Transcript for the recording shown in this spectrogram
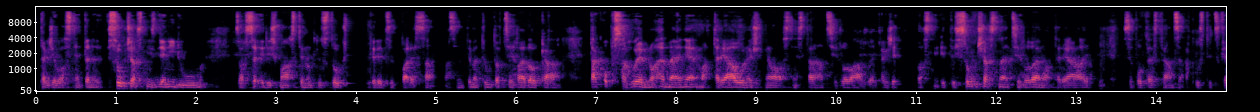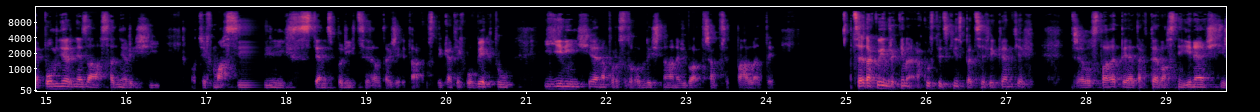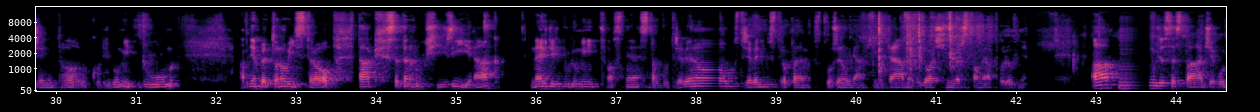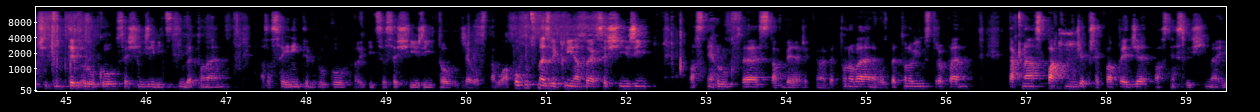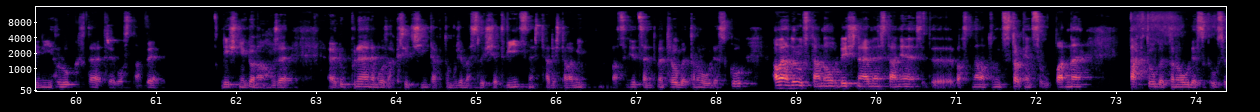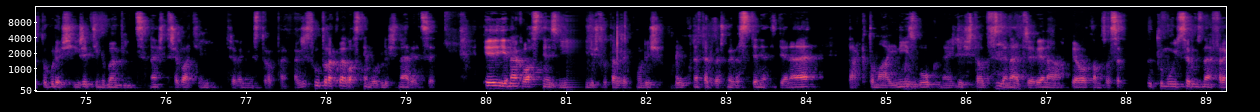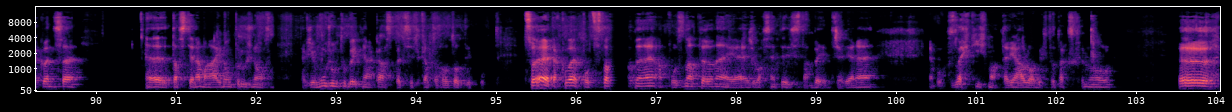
takže vlastně ten současný zděný dům, zase i když má stěnu tlustou 40-50 cm, ta cihla je velká, tak obsahuje mnohem méně materiálu, než měla vlastně stará cihlová zde. Takže vlastně i ty současné cihlové materiály se po té stránce akustické poměrně zásadně liší od těch masivních stěn z plných cihel, takže i ta akustika těch objektů jiných je naprosto odlišná, než byla třeba před pár lety. Co je takovým, řekněme, akustickým specifikem těch dřevostaveb je, tak to je vlastně jiné šíření toho hluku. Když budu mít dům a v něm betonový strop, tak se ten hluk šíří jinak, než když budu mít vlastně stavbu dřevěnou, s dřevěným stropem, stvořenou nějakými trámy, izolačními vrstvami a podobně. A může se stát, že určitý typ hluku se šíří víc tím betonem a zase jiný typ hluku více se šíří tou dřevostavou. A pokud jsme zvyklí na to, jak se šíří vlastně hluk v té stavbě, řekněme betonové nebo s betonovým stropem, tak nás pak může překvapit, že vlastně slyšíme jiný hluk v té dřevostavbě. Když někdo nahoře dupne nebo zakřičí, tak to můžeme slyšet víc, než třeba, když tam mít 20 cm betonovou desku. Ale na druhou stranu, když na jedné straně eh, vlastně na tom strop něco upadne, tak tou betonovou deskou se to bude šířit tím domem víc, než třeba tím dřevěným stropem. Takže jsou to takové vlastně odlišné věci. I jinak vlastně zní, když to tak řeknu, když bouknete dveřmi ve stěně zděné, tak to má jiný zvuk, než když ta stěna je dřevěná. Jo, tam zase utlumují se různé frekvence, eh, ta stěna má jinou pružnost, takže můžou tu být nějaká specifika tohoto typu. Co je takové podstatné a poznatelné je, že vlastně ty stavby dřevěné nebo z lehkých materiálů, abych to tak schrnul,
